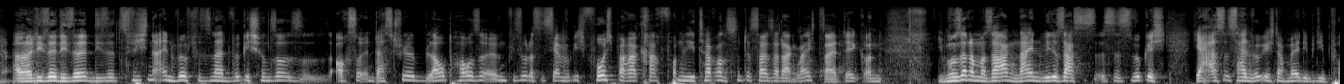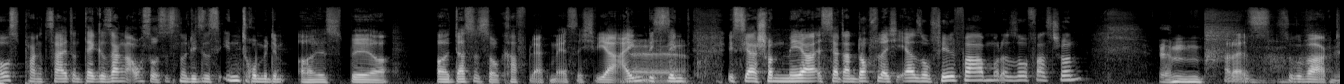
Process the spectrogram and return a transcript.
Ja. Aber diese, diese, diese Zwischeneinwürfe sind halt wirklich schon so, so auch so Industrial Blaupause irgendwie so. Das ist ja wirklich furchtbarer Krach von Gitarre und Synthesizer dann gleichzeitig. Und ich muss ja noch mal sagen, nein, wie du sagst, es ist wirklich, ja, es ist halt wirklich noch mehr die, die Post-Punk-Zeit und der Gesang auch so. Es ist nur dieses Intro mit dem Eisbär. Oh, das ist so kraftwerkmäßig. Wie er eigentlich äh, singt, ist ja schon mehr, ist ja dann doch vielleicht eher so Fehlfarben oder so fast schon. Ähm, Oder ist es zu gewagt?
